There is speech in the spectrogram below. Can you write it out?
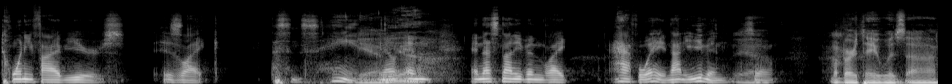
25 years is like that's insane, Yeah. you know, Yeah. and and that's not even like halfway, not even. Yeah. So my birthday was uh,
